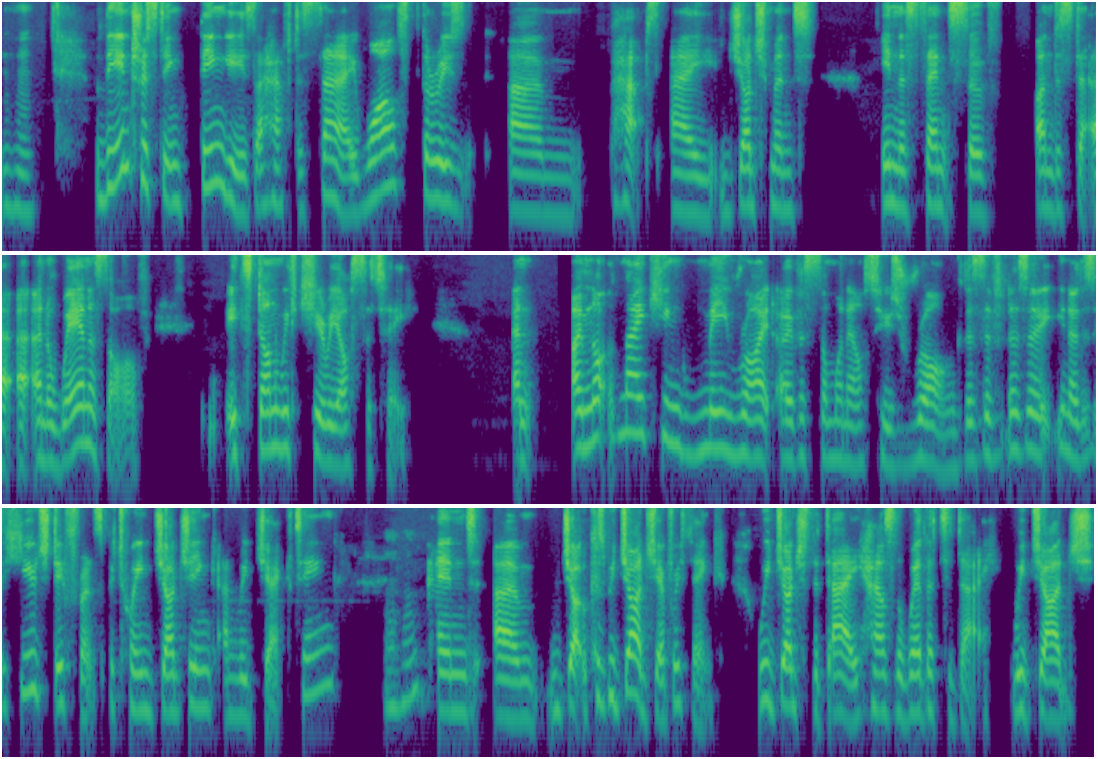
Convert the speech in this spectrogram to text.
Mm-hmm. The interesting thing is, I have to say, whilst there is um, perhaps a judgment in the sense of understand an awareness of it's done with curiosity. And i'm not making me right over someone else who's wrong. There's a there's a you know there's a huge difference between judging and rejecting. Mm-hmm. and um because ju- we judge everything. We judge the day. How's the weather today? We judge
